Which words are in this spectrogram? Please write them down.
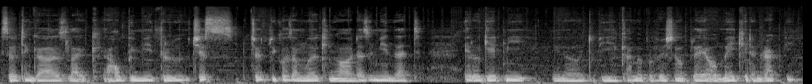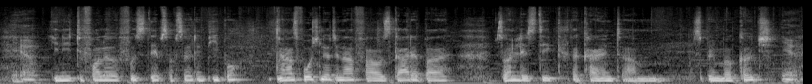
certain guys like helping me through. Just just because I'm working hard doesn't mean that it'll get me, you know, to become a professional player or make it in rugby. Yeah. You need to follow footsteps of certain people. And I was fortunate enough. I was guided by Mzwandile Stick, the current um, Springbok coach. Yeah.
